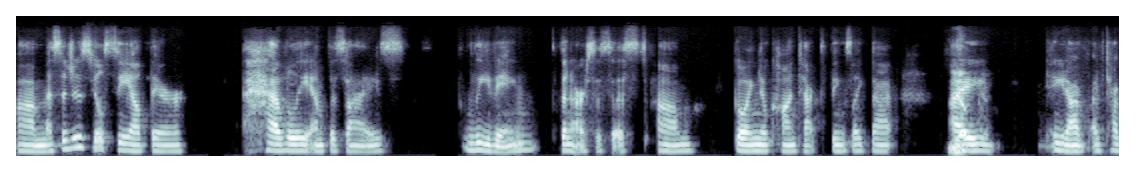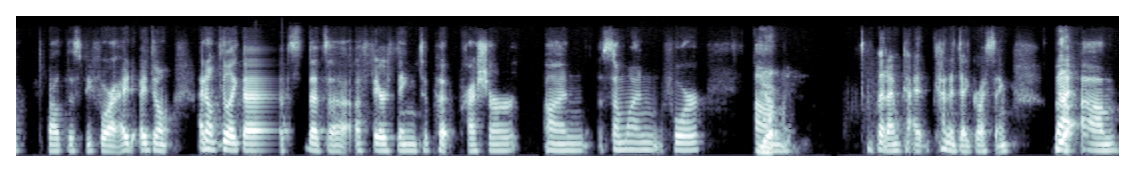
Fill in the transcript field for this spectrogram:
um, messages you'll see out there heavily emphasize leaving the narcissist um, going no contact things like that yep. i you know I've, I've, talked about this before. I, I don't I don't feel like that's that's a, a fair thing to put pressure on someone for. Um, yeah. But I'm kind of digressing. But yeah. um,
